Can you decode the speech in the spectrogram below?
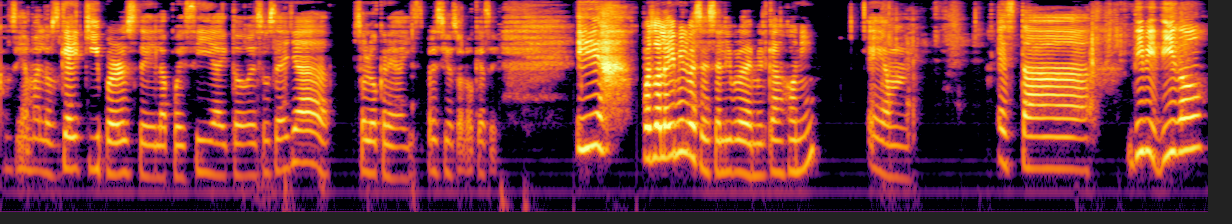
¿Cómo se llaman? Los gatekeepers de la poesía y todo eso. O sea, ella solo crea y es precioso lo que hace. Y pues lo leí mil veces el libro de Milk and Honey. Em, está dividido.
